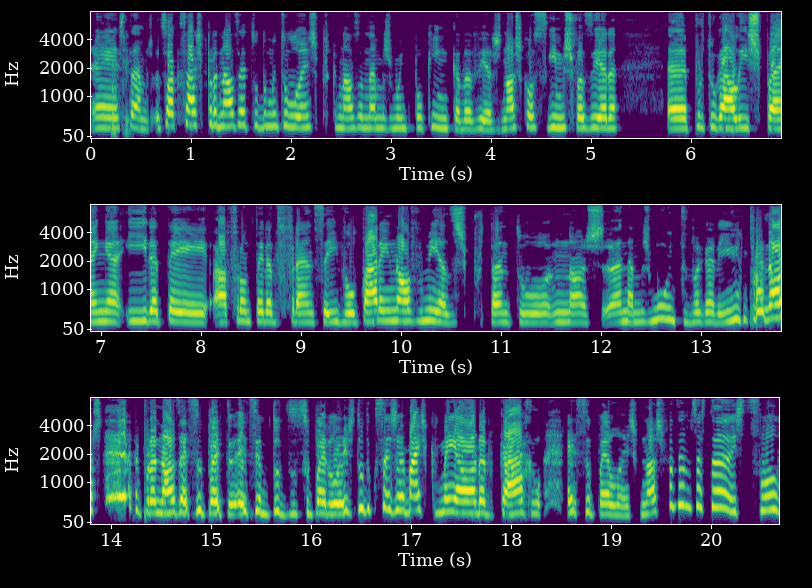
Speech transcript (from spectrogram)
É, okay. estamos. Só que sabes, para nós é tudo muito longe porque nós andamos muito pouquinho cada vez. Nós conseguimos fazer uh, Portugal e Espanha e ir até à fronteira de França e voltar em nove meses. Portanto, nós andamos muito devagarinho. Para nós, para nós é, super, é sempre tudo super longe. Tudo que seja mais que meia hora de carro é super longe. Nós fazemos esta, este slow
